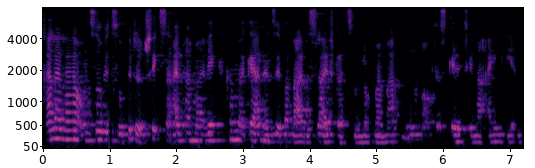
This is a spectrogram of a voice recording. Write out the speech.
tralala und sowieso, bitte schick sie einfach mal weg, können wir gerne ein separates Live dazu nochmal machen und nochmal auf das Geldthema eingehen.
